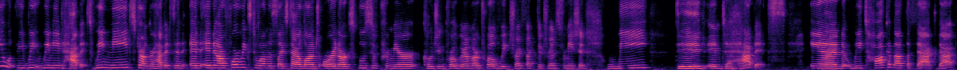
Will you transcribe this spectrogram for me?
you we, we need habits. We need stronger habits. And and in our four weeks to wellness lifestyle launch or in our exclusive premier coaching program, our 12 week trifecta transformation, we dig into habits. And right. we talk about the fact that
